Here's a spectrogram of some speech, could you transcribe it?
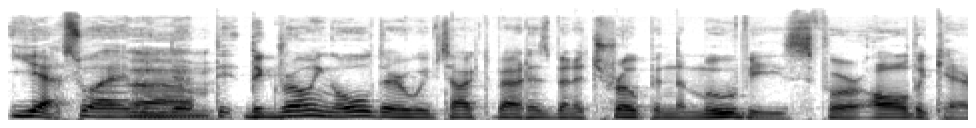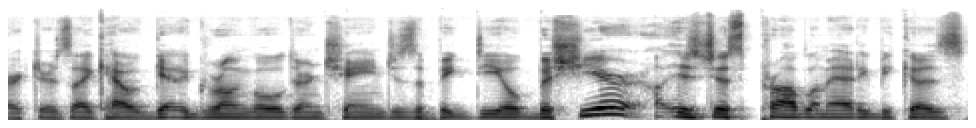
Yeah, so I mean, Um, the, the growing older we've talked about has been a trope in the movies for all the characters, like how get growing older and change is a big deal. Bashir is just problematic because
